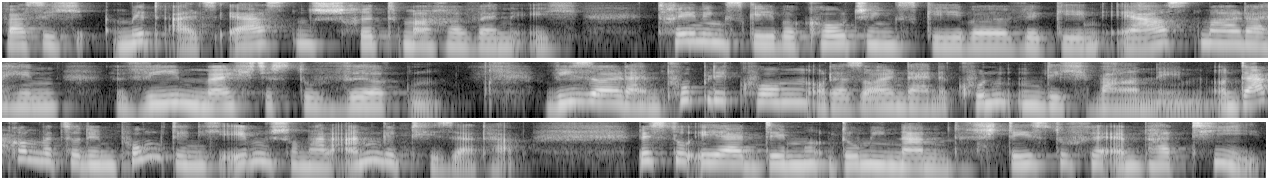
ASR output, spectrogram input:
was ich mit als ersten Schritt mache, wenn ich Trainings gebe, Coachings gebe. Wir gehen erstmal dahin, wie möchtest du wirken? Wie soll dein Publikum oder sollen deine Kunden dich wahrnehmen? Und da kommen wir zu dem Punkt, den ich eben schon mal angeteasert habe. Bist du eher dominant? Stehst du für Empathie?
